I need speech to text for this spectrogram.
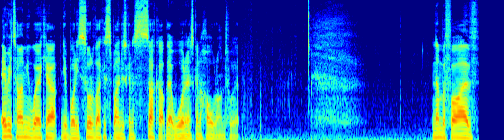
every time you work out, your body's sort of like a sponge. It's going to suck up that water and it's going to hold on to it. Number five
